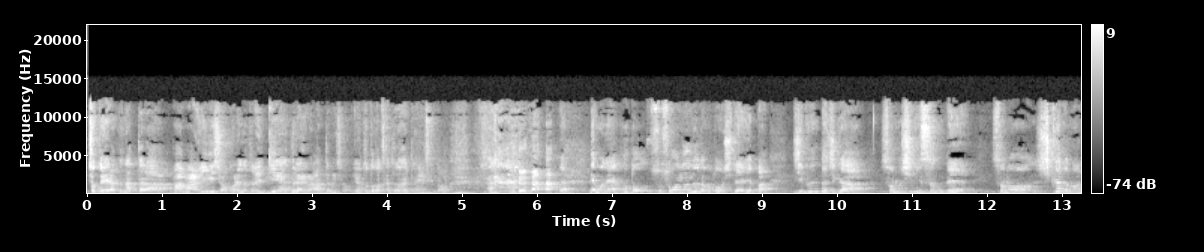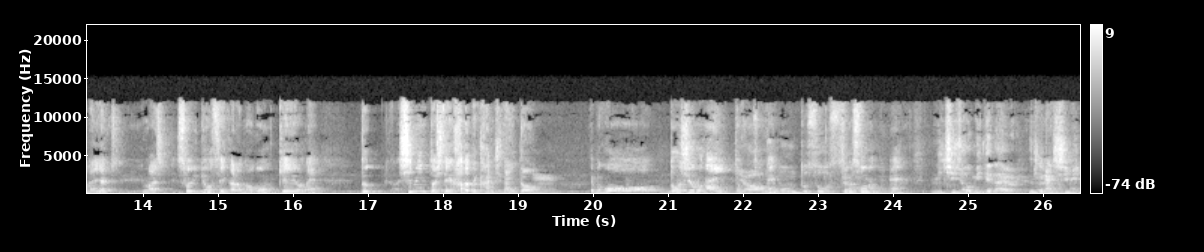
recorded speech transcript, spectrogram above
ちょっと偉くなったらまあまあいいでしょう。これだったら一軒家ぐらいはあってもいいですよ、雇とか使ってくださいってないんですけど、いやでもね本当そそういうようなことをしてやっぱ自分たちがその市に住んでその市からのねやき、まあ、そういう行政からの恩恵をねど市民として肌で感じないと、やっぱこうどうしようもないと思うんですよね本当そうっすよ。それはそうなんだよね。日常見てないわけじゃないですか、ね市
